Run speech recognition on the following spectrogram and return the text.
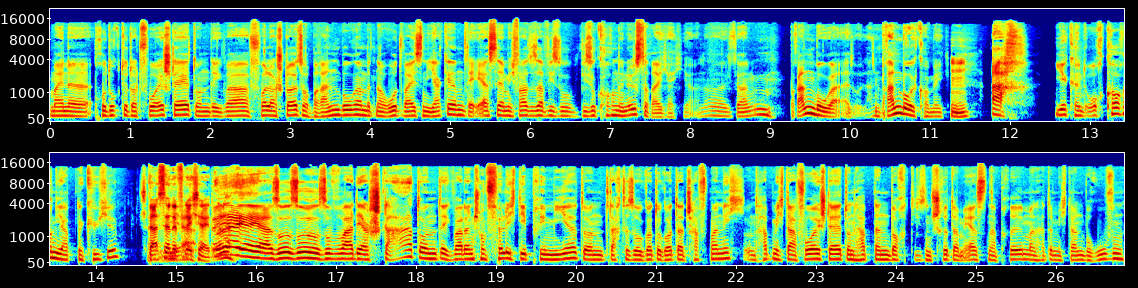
meine Produkte dort vorgestellt und ich war voller Stolz, auch Brandenburger mit einer rot-weißen Jacke. Der erste, der mich fragte, sagt, wieso, wieso kochen denn Österreicher hier? Ne? Ich sage, hm, Brandenburger, also in Brandenburg komme ich. Mhm. Ach, ihr könnt auch kochen, ihr habt eine Küche. Das ist ja eine Frechheit, oder? Ja, ja, ja, so, so, so war der Start und ich war dann schon völlig deprimiert und dachte so, Gott, oh Gott, das schafft man nicht und habe mich da vorgestellt und habe dann doch diesen Schritt am 1. April, man hatte mich dann berufen,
